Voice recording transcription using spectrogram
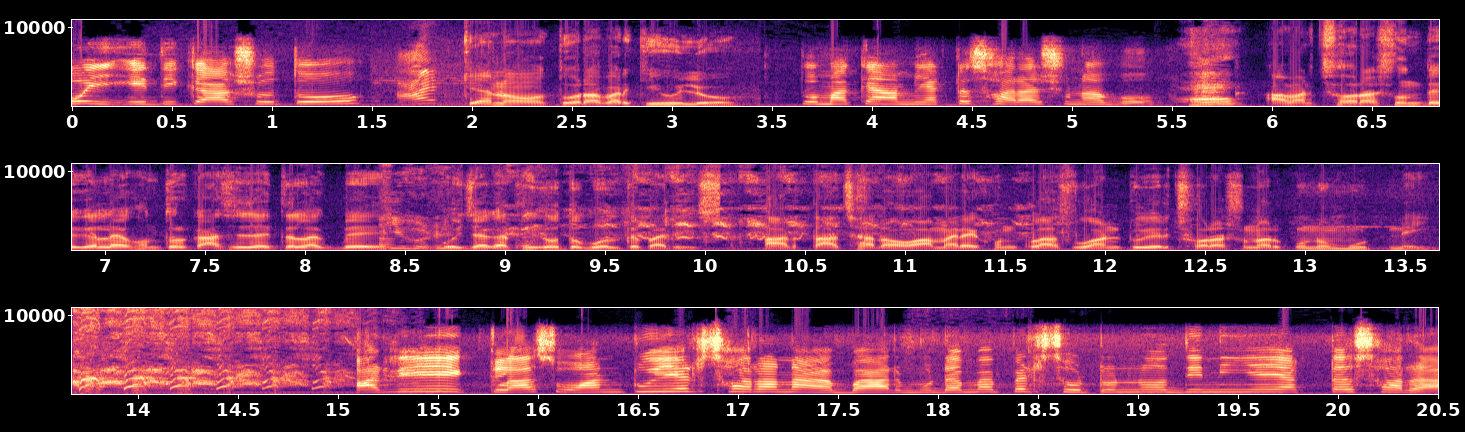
ওই এদিকে আসো তো। কেন? তোর আবার কি হইল? তোমাকে আমি একটা ছড়া শোনাবো। আমার ছড়া শুনতে গেলে এখন তোর কাছে যাইতে লাগবে? ওই জায়গা থেকেও তো বলতে পারিস। আর তাছাড়াও আমার এখন ক্লাস ওয়ান টু এর ছড়া শোনার কোনো মুড নেই। আরে ক্লাস ওয়ান টু এর ছড়া না বারমুডা ম্যাপের ছোট নদী নিয়ে একটা ছড়া।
